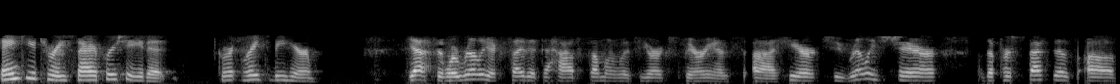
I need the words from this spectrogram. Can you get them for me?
Thank you, Theresa. I appreciate it. Great, great to be here. Yes, and we're really excited to have someone with your experience uh, here to really share the perspective of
